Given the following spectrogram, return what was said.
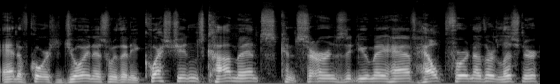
And of course, join us with any questions, comments, concerns that you may have, help for another listener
